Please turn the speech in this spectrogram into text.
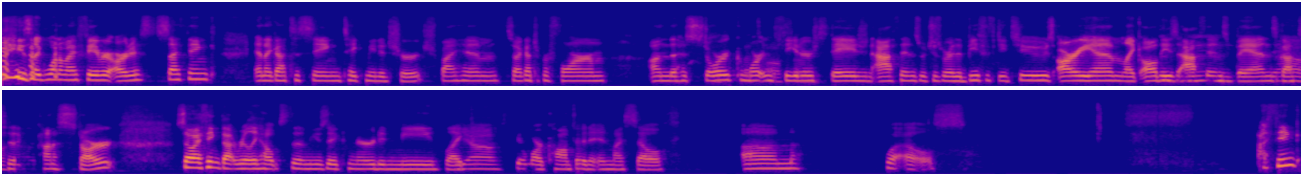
he's like one of my favorite artists, I think. And I got to sing "Take Me to Church" by him. So I got to perform on the historic That's Morton awesome. Theater stage in Athens, which is where the B 52s, REM, like all these mm-hmm. Athens bands yeah. got to kind of start. So I think that really helps the music nerd in me like yeah. feel more confident in myself. Um what else? I think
